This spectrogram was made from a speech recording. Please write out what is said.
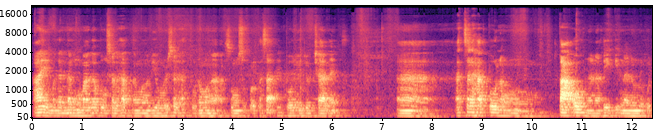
Ay, magandang umaga po sa lahat ng mga viewers, sa lahat po ng mga sumusuporta sa atin po YouTube channel. Ah, at sa lahat po ng tao na nakikita nanonood.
